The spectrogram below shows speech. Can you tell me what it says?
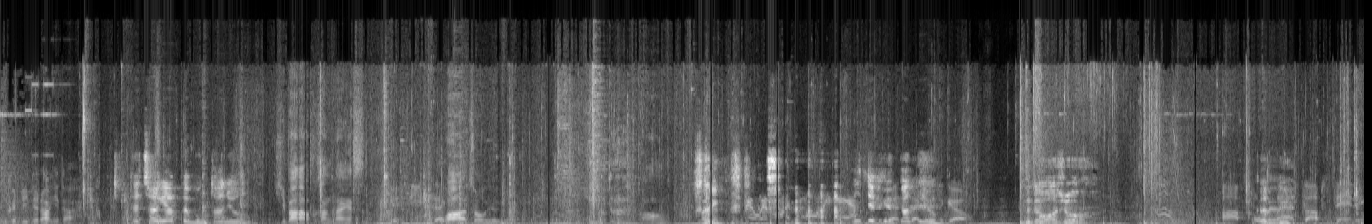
그리드락이다 대창이 앞에 몽타뉴. Fifteen seconds. 뭐가 하죠 여기? 어. 이제 Op 4 네. last stop standing.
